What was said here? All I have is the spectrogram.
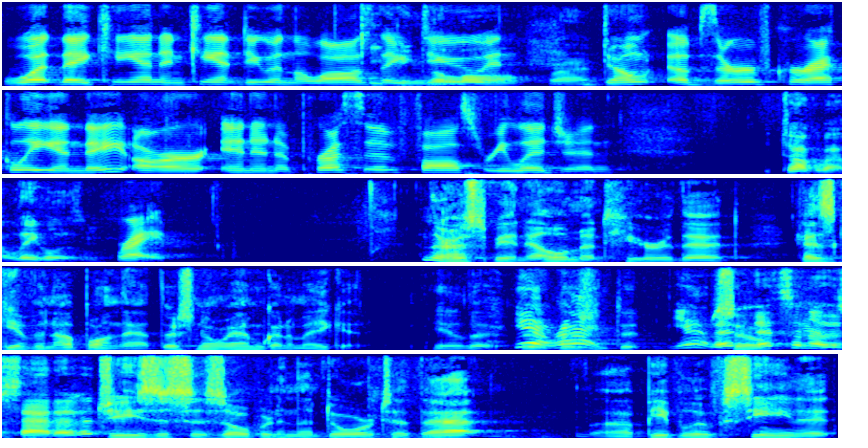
what they can and can't do and the laws Keeping they the do law, and right. don't observe correctly. And they are in an oppressive false religion. You talk about legalism. Right. And there has to be an element here that has given up on that. There's no way I'm going to make it. You know, the, Yeah, there's- right. the- Yeah, that, so that's another side of it. Jesus is opening the door to that. Uh, people who've seen it,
